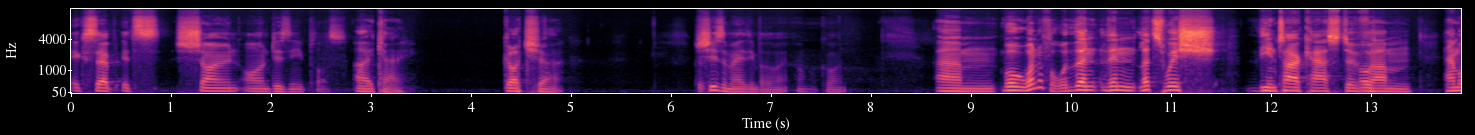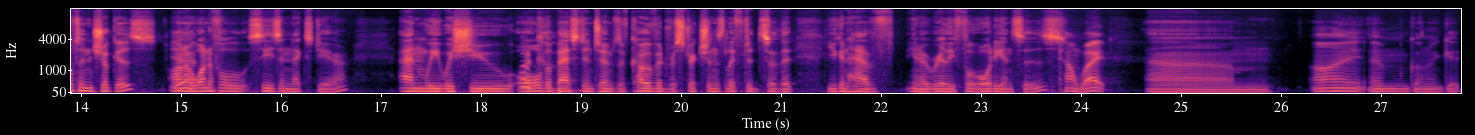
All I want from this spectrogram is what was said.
except it's shown on Disney Plus. okay, gotcha. She's amazing, by the way. Oh my god. Um, well, wonderful. Well, then, then let's wish the entire cast of Oh. um, Hamilton Chookas on Yeah. a wonderful season next year. And we wish you all the best in terms of COVID restrictions lifted so that you can have, you know, really full audiences. Can't wait. Um, I am gonna get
